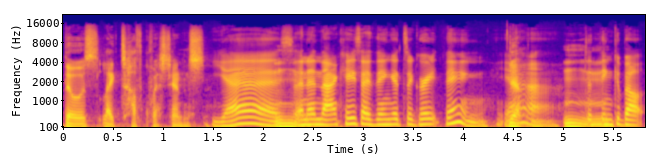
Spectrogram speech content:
those like tough questions. Yes. And in that case, I think it's a great thing. Mm-hmm. Yeah. Mm-hmm. To think about,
